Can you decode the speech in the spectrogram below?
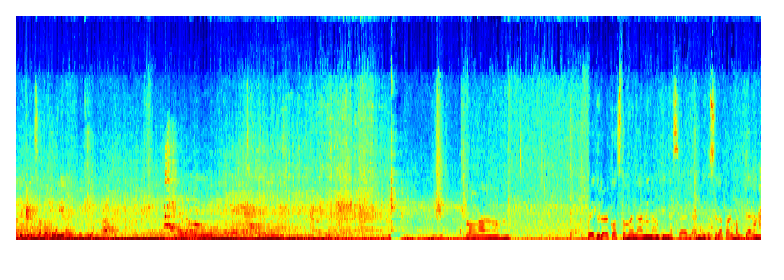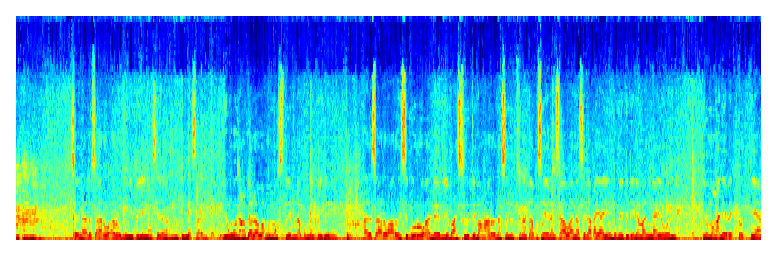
natin yun sa Kabuyaw. Mga um, regular customer namin ng inasal. Andito sila para mag-dine in. So halos araw-araw bumibili nga sila ng inasal. Yung unang dalawang Muslim na bumibili, halos araw-araw, siguro ano yun, limang, limang araw na sunod-sunod. Tapos ngayon nagsawa na sila. Kaya yung bumibili naman ngayon, yung mga ni-recruit niya,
